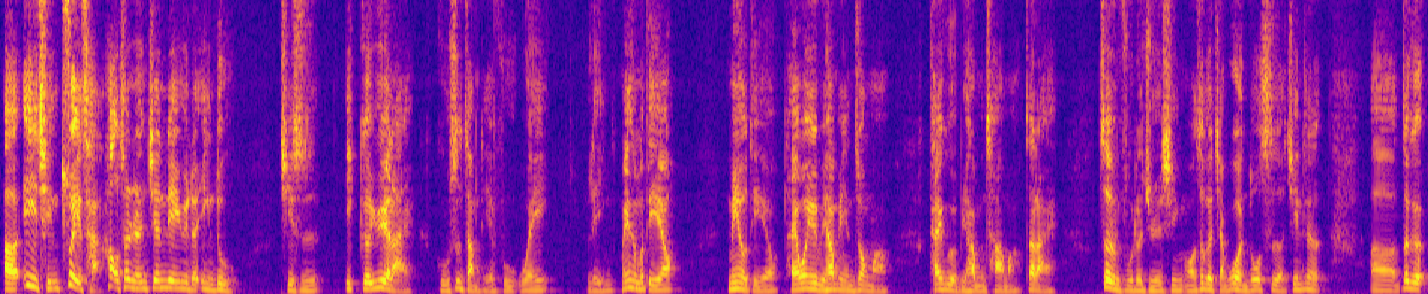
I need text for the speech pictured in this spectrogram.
呃，疫情最惨，号称人间炼狱的印度，其实一个月来股市涨跌幅为零，没什么跌哦，没有跌哦。台湾有比他们严重吗？台股有比他们差吗？再来，政府的决心哦，这个讲过很多次了。今天的呃，这个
